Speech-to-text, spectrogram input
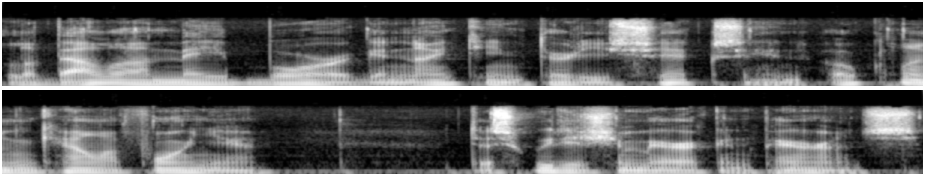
Lovella May Borg in 1936 in Oakland, California, to Swedish American parents.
